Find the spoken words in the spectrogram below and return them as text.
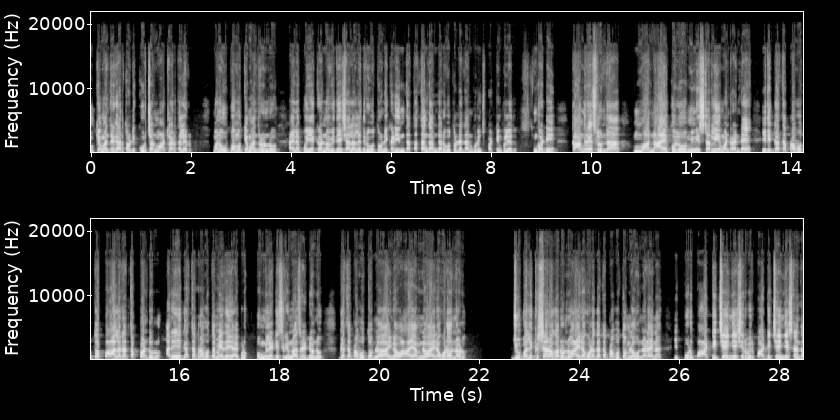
ముఖ్యమంత్రి గారితో కూర్చొని మాట్లాడతలేరు. మన ఉప ముఖ్యమంత్రి ఉండ్రు ఆయన పోయి ఎక్కడనో విదేశాలలో తిరుగుతుండే. ఇక్కడ ఇంత తతంగం జరుగుతుంటే దాని గురించి పట్టింపు లేదు. ఇంకోటి కాంగ్రెస్లో ఉన్న మా నాయకులు మినిస్టర్లు ఏమంటారంటే ఇది గత ప్రభుత్వ పాలన తప్ప అంటుర్రు అరే గత ప్రభుత్వం ఏదయ్యా ఇప్పుడు పొంగులేటి శ్రీనివాసరెడ్డి ఉండు. గత ప్రభుత్వంలో ఆయన హయాంలో ఆయన కూడా ఉన్నాడు. జూపల్లి కృష్ణారావు గారు ఆయన కూడా గత ప్రభుత్వంలో ఉన్నాడు ఆయన. ఇప్పుడు పార్టీ చేంజ్ చేసిరు మీరు పార్టీ చేంజ్ చేసినంత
